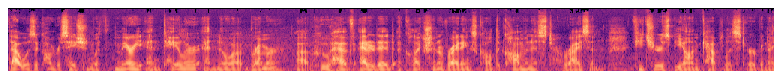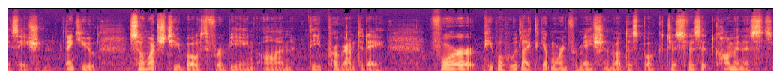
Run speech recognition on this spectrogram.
That was a conversation with Mary Ann Taylor and Noah Brehmer, uh, who have edited a collection of writings called The Commonist Horizon Futures Beyond Capitalist Urbanization. Thank you so much to you both for being on the program today. For people who would like to get more information about this book, just visit Commonist.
